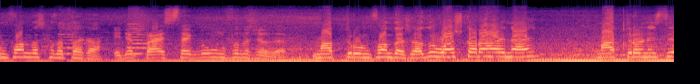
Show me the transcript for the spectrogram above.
উনপঞ্চাশ হাজার টাকা। এটা প্রাইস থাকবে উনপঞ্চাশ হাজার। মাত্র উনপঞ্চাশ আজ ওয়াশ করা হয় নাই। মাত্র নিচে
